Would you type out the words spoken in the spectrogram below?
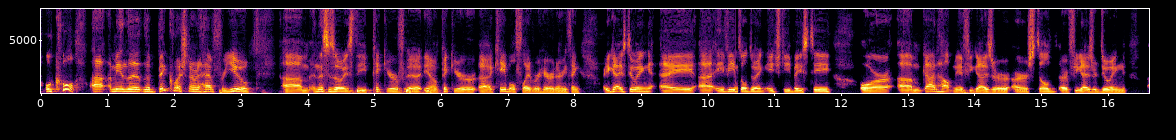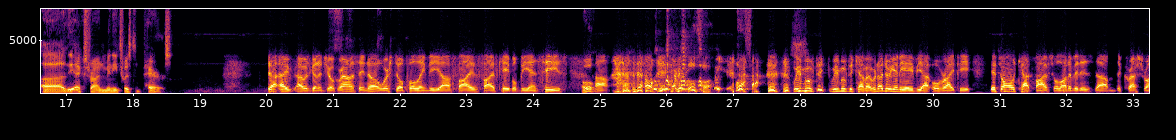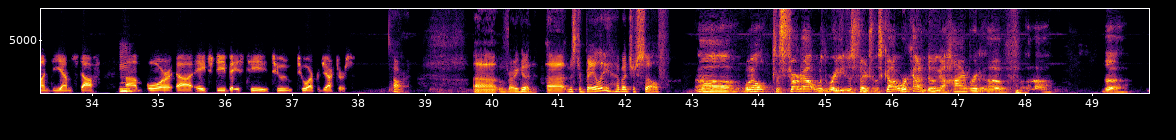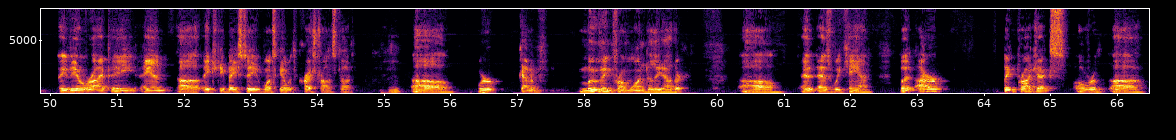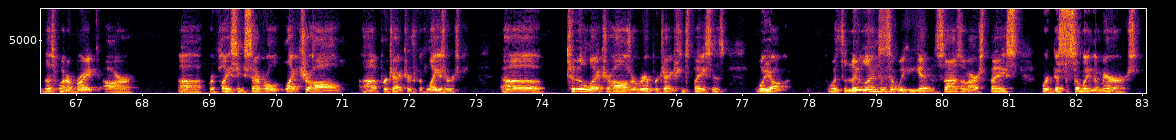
Well, cool. Uh, I mean, the the big question I would have for you, um, and this is always the pick your uh, you know pick your uh, cable flavor here and everything. Are you guys doing a uh, AV still doing HDBaseT, or um, God help me if you guys are are still or if you guys are doing uh, the Extron mini twisted pairs? Yeah, I, I was going to joke around and say no. We're still pulling the uh, five five cable BNCs. Oh, Uh, no, everything, Oofa. we moved to we moved to Cat 5. We're not doing any AV over IP. It's all Cat 5. So a lot of it is um, the Crestron DM stuff Mhm. um, or uh, HDBaseT to to our projectors. all right. Uh, very good, uh, Mr. Bailey. How about yourself? Uh, well, to start out with where you just finished with Scott, we're kind of doing a hybrid of uh, the AV over IP and uh, HDBaseT, once again with the Crestron stuff. Mhm. Uh, we're kind of moving from one to the other uh, as we can. But our big projects over uh, this winter break are uh, replacing several lecture hall uh, projectors with lasers. Uh, two of the lecture halls are rear projection spaces. We are, with the new lenses that we can get in the size of our space, we're disassembling the mirrors.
